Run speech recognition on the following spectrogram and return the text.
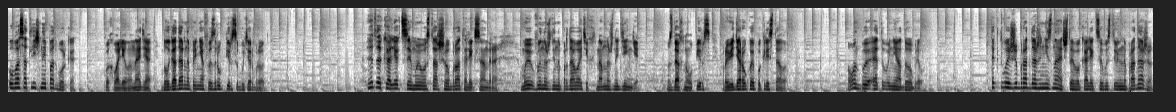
«У вас отличная подборка», — похвалила Надя, благодарно приняв из рук Пирса бутерброд. «Это коллекция моего старшего брата Александра. Мы вынуждены продавать их, нам нужны деньги», — вздохнул Пирс, проведя рукой по кристаллам. «Он бы этого не одобрил». «Так твой же брат даже не знает, что его коллекция выставлена на продажу?»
